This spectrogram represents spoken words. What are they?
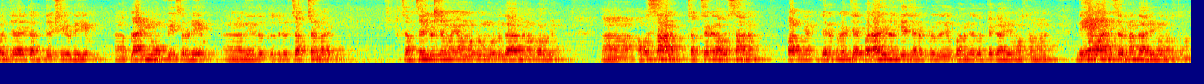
പഞ്ചായത്ത് അധ്യക്ഷയുടെയും പ്ലാനിംഗ് ഓഫീസറുടെയും നേതൃത്വത്തിൽ ഒരു ചർച്ച ഉണ്ടായിരുന്നു. ചർച്ചയിൽ കൃത്യമായി അങ്ങോട്ടും ഇങ്ങോട്ടും കാരണങ്ങൾ പറഞ്ഞു. അവസാനം ചർച്ചയുടെ അവസാനം പറഞ്ഞ ജനപ്ര പരാതി നൽകിയ ജനപ്രതിനിധികൾ പറഞ്ഞത് ഒറ്റ കാര്യം മാത്രമാണ്. നിയമാനുസരണം കാര്യങ്ങൾ നടത്തണം.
